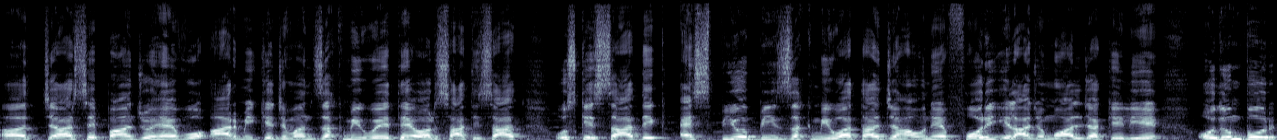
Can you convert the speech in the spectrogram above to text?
चार से पाँच जो है वो आर्मी के जवान जख्मी हुए थे और साथ ही साथ उसके साथ एक एसपीओ भी जख्मी हुआ था, जहाँ उन्हें फौरी इलाज मुआवजा के लिए उधमपुर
